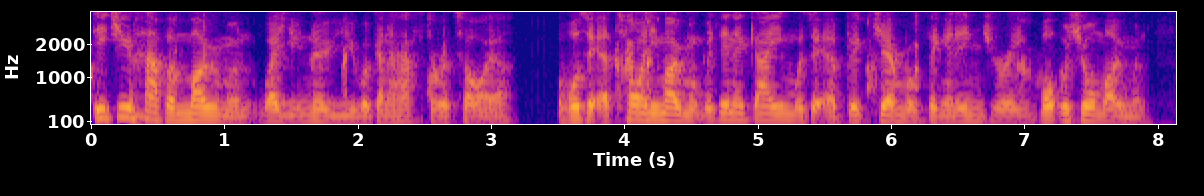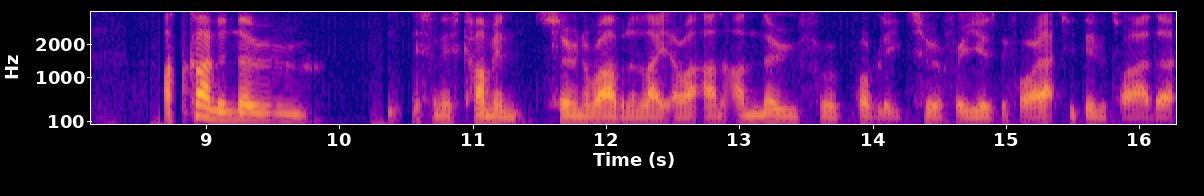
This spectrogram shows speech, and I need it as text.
Did you have a moment where you knew you were going to have to retire? Or was it a tiny moment within a game? Was it a big general thing, an injury? What was your moment? I kind of knew. Listen, it's coming sooner rather than later. I, I knew for probably two or three years before I actually did retire that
